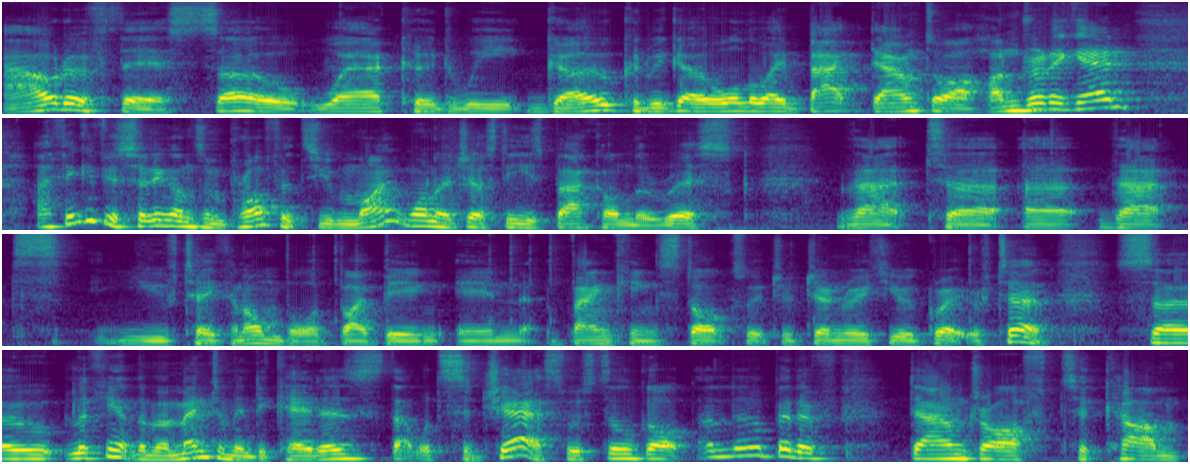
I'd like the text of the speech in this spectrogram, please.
out of this. So, where could we go? Could we go all the way back down to 100 again? I think if you're sitting on some profits, you might want to just ease back on the risk that uh, uh, that you've taken on board by being in banking stocks, which have generated you a great return. So, looking at the momentum indicators, that would suggest we've still got a little bit of downdraft to come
